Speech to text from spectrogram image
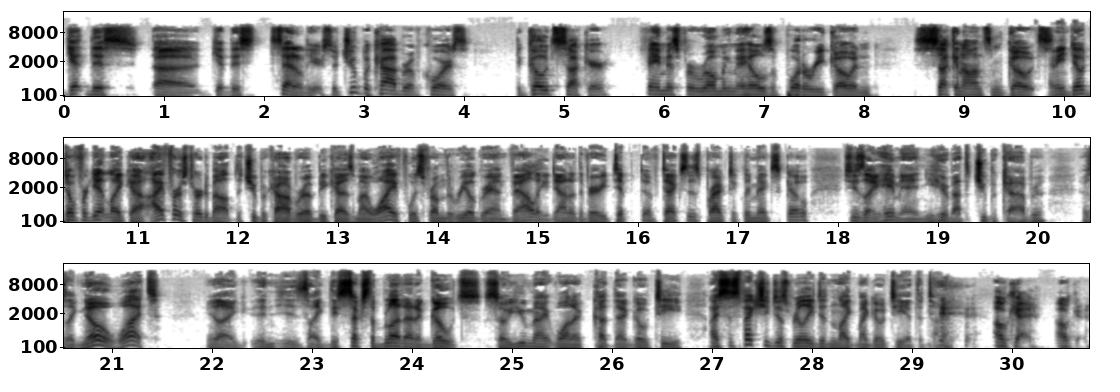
get this uh get this settled here. So chupacabra, of course, the goat sucker, famous for roaming the hills of Puerto Rico and sucking on some goats. I mean, don't don't forget. Like uh, I first heard about the chupacabra because my wife was from the Rio Grande Valley, down at the very tip of Texas, practically Mexico. She's like, "Hey, man, you hear about the chupacabra?" I was like, "No, what?" You're like, it's like they sucks the blood out of goats, so you might want to cut that goatee. I suspect she just really didn't like my goatee at the time. Okay. Okay.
